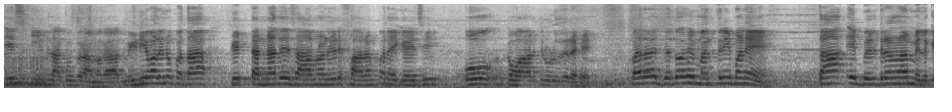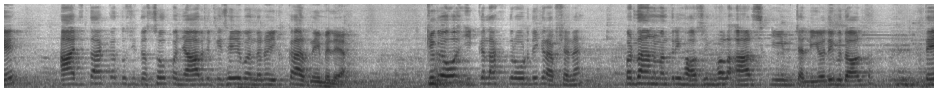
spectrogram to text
ਇਹ ਸਕੀਮ ਲਾਗੂ ਕਰਾਵਾਂਗਾ। ਮੀਡੀਆ ਵਾਲੇ ਨੂੰ ਪਤਾ ਕਿ ਟੰਨਾਂ ਦੇ ਹਿਸਾਬ ਨਾਲ ਜਿਹੜੇ ਫਾਰਮ ਭਰੇ ਗਏ ਸੀ ਉਹ ਕਵਾਰ ਚ ਰੁੜਦੇ ਰਹੇ। ਪਰ ਜਦੋਂ ਇਹ ਮੰਤਰੀ ਬਣੇ ਤਾਂ ਇਹ ਬਿਲਡਰਾਂ ਨਾਲ ਮਿਲ ਗਏ। ਅੱਜ ਤੱਕ ਤੁਸੀਂ ਦੱਸੋ ਪੰਜਾਬ 'ਚ ਕਿਸੇ ਵੀ ਬੰਦੇ ਨੂੰ ਇੱਕ ਘਰ ਨਹੀਂ ਮਿਲਿਆ। ਕਿਉਂਕਿ ਉਹ 1 ਲੱਖ ਕਰੋੜ ਦੀ ਕਰਪਸ਼ਨ ਹੈ। ਪ੍ਰਧਾਨ ਮੰਤਰੀ ਹਾਊਸਿੰਗ ਫॉर ਆਰ ਸਕੀਮ ਚੱਲੀ ਉਹਦੀ ਬਦੌਲਤ। ਤੇ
